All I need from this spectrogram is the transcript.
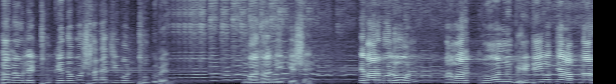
তা না হলে ঠুকে দেবো, সারা জীবন ঠুকবেন মানহানি কেসে। এবার বলুন, আমার কোন ভিডিওতে আপনার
